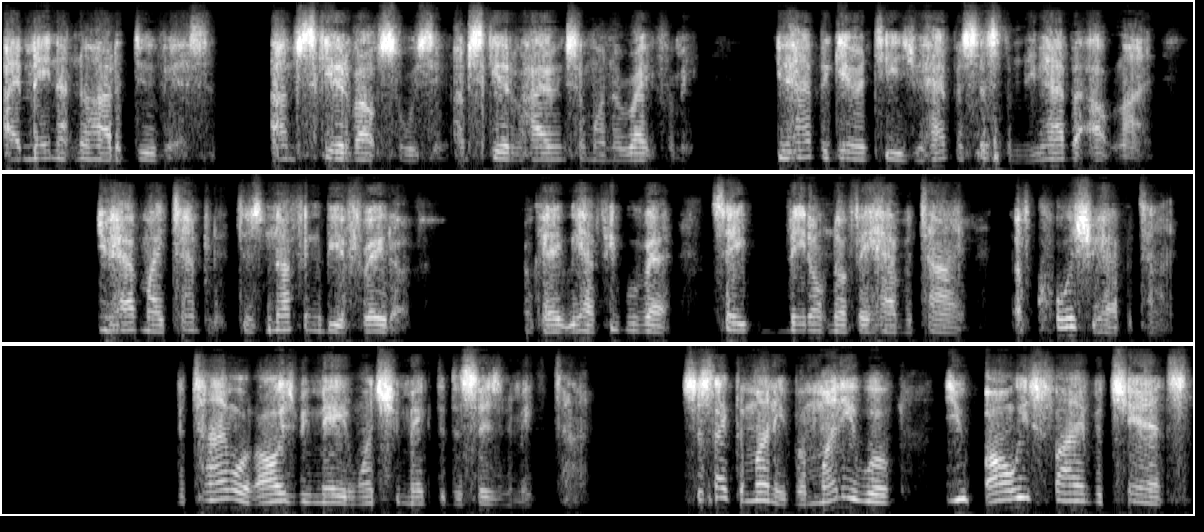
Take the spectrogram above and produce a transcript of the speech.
I may not know how to do this. I'm scared of outsourcing. I'm scared of hiring someone to write for me. You have the guarantees. You have the system. You have the outline. You have my template. There's nothing to be afraid of. Okay? We have people that say they don't know if they have the time. Of course you have the time the time will always be made once you make the decision to make the time. It's just like the money. But money will, you always find the chance,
